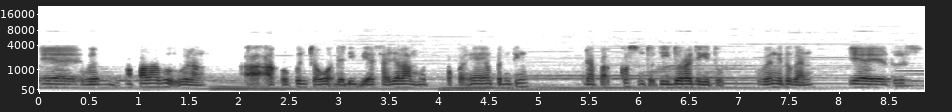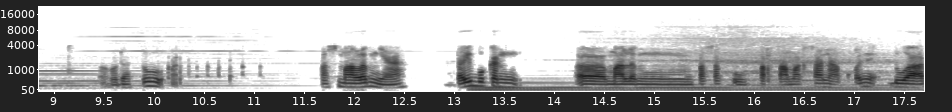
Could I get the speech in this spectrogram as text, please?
iya iya. gue bilang apalah bu gue bilang "A- aku pun cowok jadi biasa aja lah pokoknya yang penting dapat kos untuk tidur aja gitu gue bilang gitu kan Iya iya terus. udah tuh uh, pas malamnya tapi bukan uh, malam pas aku pertama ke sana pokoknya dua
